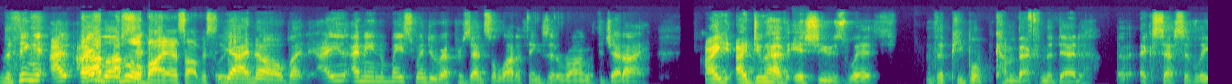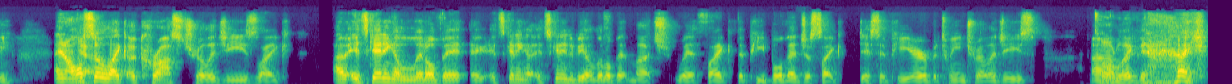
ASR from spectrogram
the thing I, I I, am love I'm a little sa- biased, obviously. Yeah, I know, but I I mean Mace Windu represents a lot of things that are wrong with the Jedi. I I do have issues with the people coming back from the dead uh, excessively, and also Yeah. like across trilogies, like. Uh, it's getting a little bit it's getting it's getting to be a little bit much with like the people that just like disappear between trilogies um, Totally. like they're like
